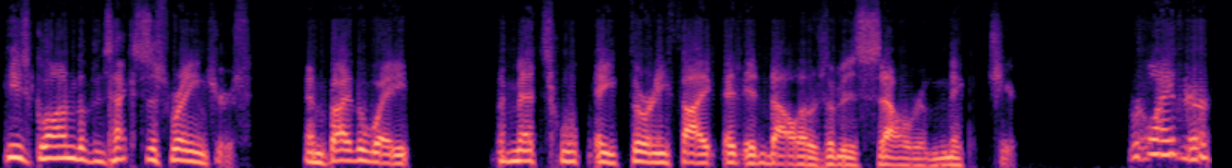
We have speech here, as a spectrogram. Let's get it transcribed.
he's gone to the Texas Rangers. And by the way, the Mets will pay $35 million of his salary next year. Verlander,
